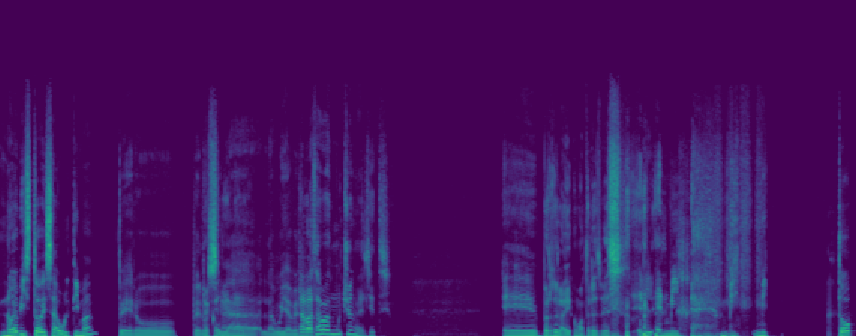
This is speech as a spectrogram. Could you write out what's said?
No he visto esa última, pero, pero sí la, la voy a ver. La basaban mucho en el 7, Eh, por eso la vi como tres veces. el- en mi, mi, mi top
